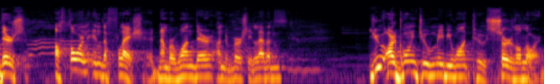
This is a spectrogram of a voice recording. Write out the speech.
there's a thorn in the flesh. Number one, there under verse 11. You are going to maybe want to serve the Lord.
